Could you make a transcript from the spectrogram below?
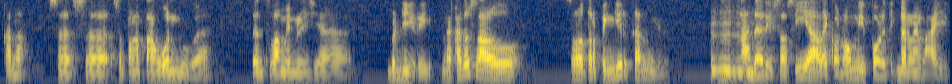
Karena se -se sepengetahuan gue dan selama Indonesia berdiri, mereka tuh selalu selalu terpinggirkan gitu. Entah dari sosial, ekonomi, politik dan lain-lain.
